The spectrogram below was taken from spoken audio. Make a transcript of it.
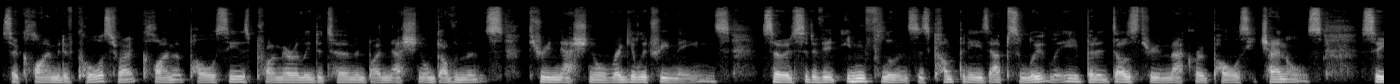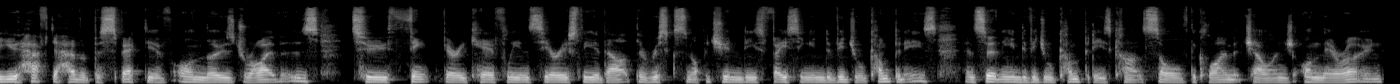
So, climate, of course, right? Climate policy is primarily determined by national governments through national regulatory means. So, it sort of it influences companies absolutely, but it does through macro policy channels. So, you have to have a perspective on those drivers to think very carefully and seriously about the risks and opportunities facing individual companies. And certainly, individual companies can't solve the climate challenge on their own.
